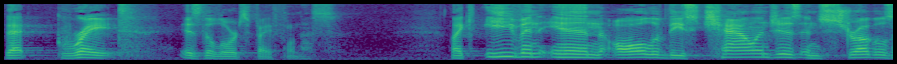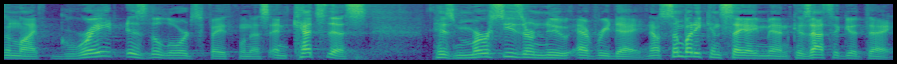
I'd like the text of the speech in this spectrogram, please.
that great is the Lord's faithfulness. Like, even in all of these challenges and struggles in life, great is the Lord's faithfulness. And catch this His mercies are new every day. Now, somebody can say amen, because that's a good thing.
